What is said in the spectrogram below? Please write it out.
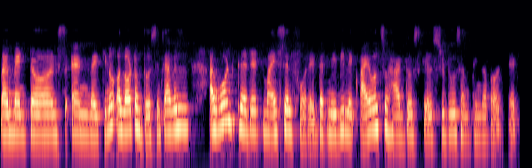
my mentors and like you know a lot of those things. I will I won't credit myself for it. That maybe like I also had those skills to do something about it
